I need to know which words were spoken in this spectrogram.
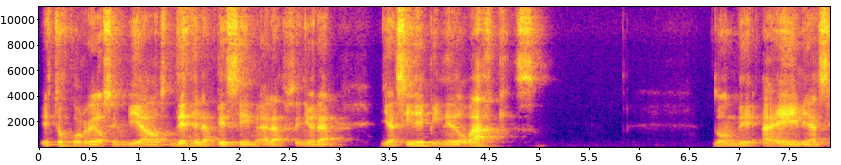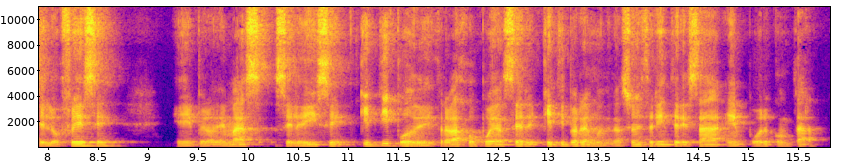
estos correos enviados desde la PCM a la señora Yacire Pinedo Vázquez, donde a ella se le ofrece, eh, pero además se le dice qué tipo de trabajo puede hacer, qué tipo de remuneración estaría interesada en poder contar.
